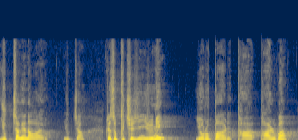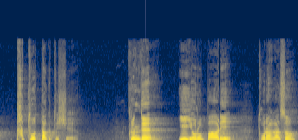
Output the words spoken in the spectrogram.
6장에 나와요. 6장. 그래서 붙여진 이름이 여룻바알이 다, 바알과 다투었다 그 뜻이에요. 그런데 이 여룻바알이 돌아가서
